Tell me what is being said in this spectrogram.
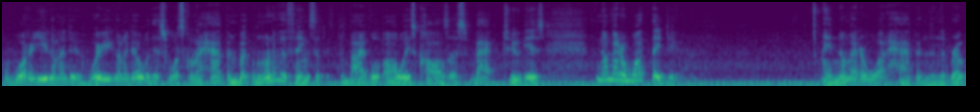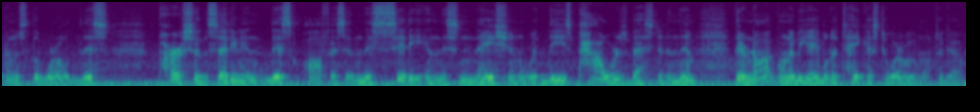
what are you going to do? Where are you going to go with this? What's going to happen? But one of the things that the Bible always calls us back to is no matter what they do, and no matter what happens in the brokenness of the world, this person sitting in this office in this city in this nation with these powers vested in them, they're not going to be able to take us to where we want to go.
